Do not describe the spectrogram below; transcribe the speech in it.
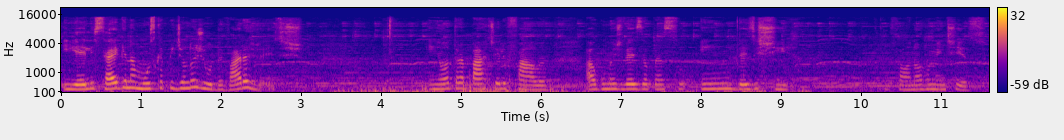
E ele segue na música pedindo ajuda várias vezes. Em outra parte ele fala: algumas vezes eu penso em desistir. Ele fala novamente isso.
